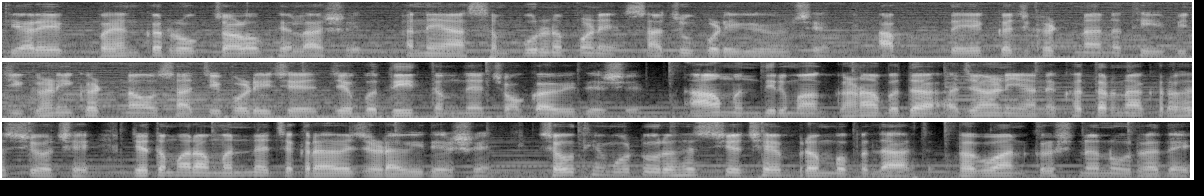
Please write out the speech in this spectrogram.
ત્યારે એક ભયંકર રોગચાળો ફેલાશે અને આ સંપૂર્ણપણે સાચું પડી ગયું છે. આ ફક્ત એક જ ઘટના નથી, બીજી ઘણી ઘટનાઓ સાચી પડી છે, જે બધી તમને ચોંકાવી દેશે. આ મંદિરમાં ઘણા બધા અજાણ્યા અને ખતરનાક રહસ્યો છે, જે તમારા મનને ચક્રાવે ચડાવી દેશે. સૌથી મોટું રહસ્ય છે બ્રહ્મ પદાર્થ. ભગવાન કૃષ્ણનું હૃદય.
